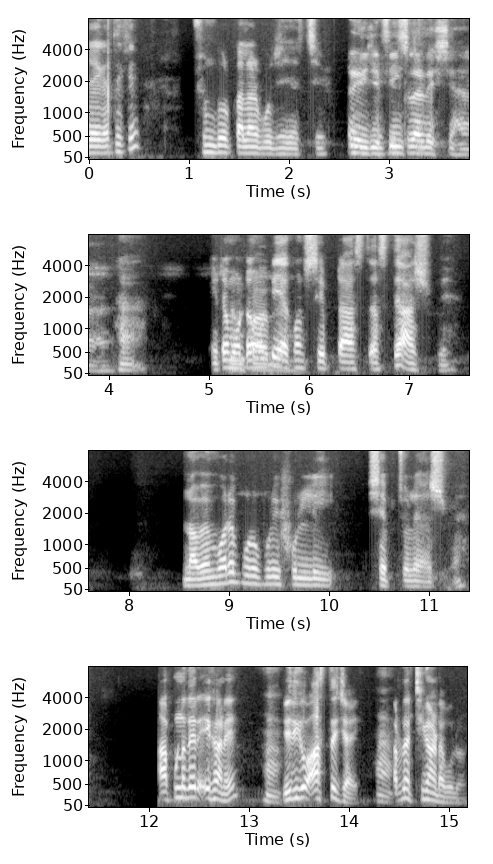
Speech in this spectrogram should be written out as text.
জায়গা থেকে সুন্দর কালার বোঝা যাচ্ছে। এই যে পিঙ্ক কালার এসছে হ্যাঁ হ্যাঁ। হ্যাঁ। এটা মোটামুটি। এখন শেপটা আস্তে আস্তে আসবে। নভেম্বরে পুরোপুরি ফুললি শেপ চলে আসবে। আপনাদের এখানে হ্যাঁ। যদি কেউ আসতে চায় হ্যাঁ। আপনার ঠিকানাটা বলুন।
